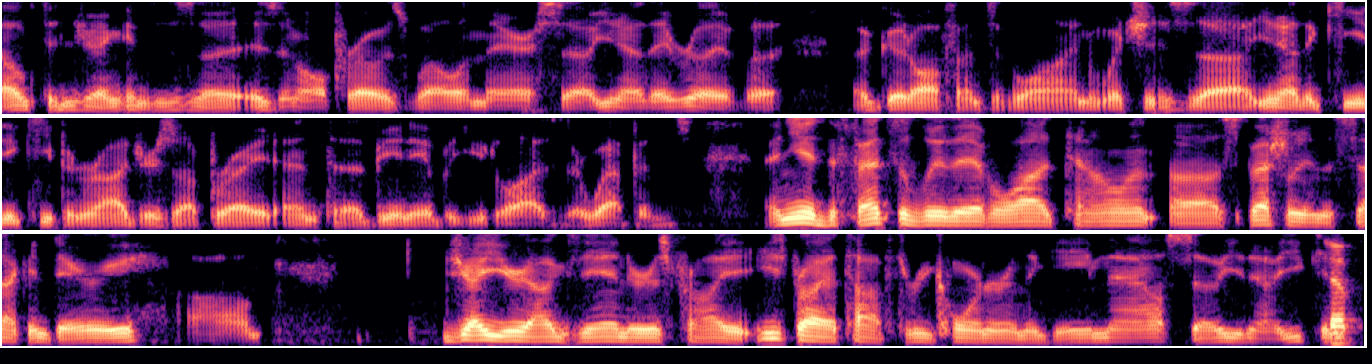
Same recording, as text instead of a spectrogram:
Elgton Jenkins is a, is an All Pro as well in there. So you know they really have a, a good offensive line, which is uh, you know the key to keeping Rodgers upright and to being able to utilize their weapons. And yeah, defensively they have a lot of talent, uh, especially in the secondary. Um, Jaire Alexander is probably he's probably a top three corner in the game now. So you know you can yep.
